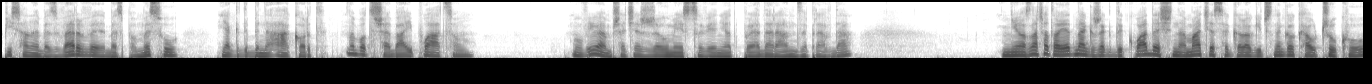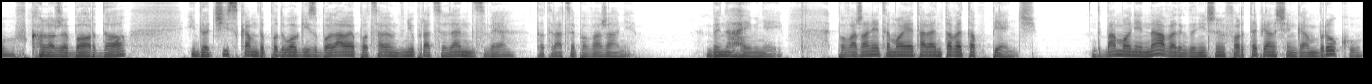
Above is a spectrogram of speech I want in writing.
Pisane bez werwy, bez pomysłu, jak gdyby na akord, no bo trzeba i płacą. Mówiłem przecież, że umiejscowienie odpowiada randze, prawda? Nie oznacza to jednak, że gdy kładę się na macie z ekologicznego kauczuku w kolorze bordo i dociskam do podłogi zbolałe po całym dniu pracy lędźwie, to tracę poważanie. Bynajmniej. Poważanie to moje talentowe top 5. Dbam o nie nawet, gdy niczym fortepian sięgam bruku,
